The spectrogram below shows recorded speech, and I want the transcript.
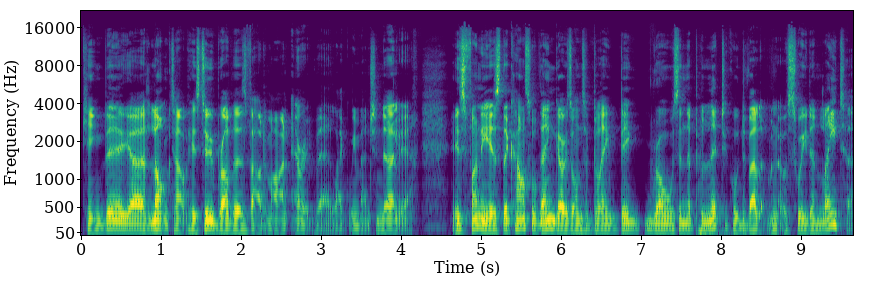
King Birger, locked up his two brothers, Valdemar and Eric, there, like we mentioned earlier. It's funny as the castle then goes on to play big roles in the political development of Sweden later,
